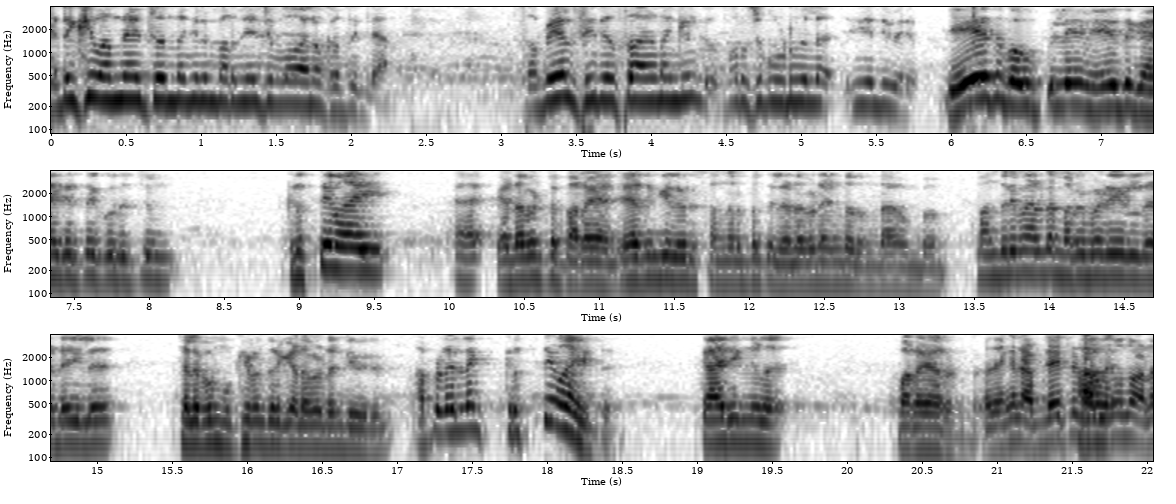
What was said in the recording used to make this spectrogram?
ഇടയ്ക്ക് വന്നേച്ച് എന്തെങ്കിലും പറഞ്ഞേച്ച് പോകാനൊക്കത്തില്ല. സഭയിൽ സീരിയസ് ആണെങ്കിൽ കുറച്ച് കൂടുതൽ ചെയ്യേണ്ടി വരും. ഏത് വകുപ്പിലെയും ഏത് കാര്യത്തെക്കുറിച്ചും കൃത്യമായി ഇടപെട്ട് പറയാൻ ഏതെങ്കിലും ഒരു സന്ദർഭത്തിൽ ഇടപെടേണ്ടതുണ്ടാകുമ്പം മന്ത്രിമാരുടെ മറുപടികളുടെ ഇടയിൽ ചിലപ്പോൾ മുഖ്യമന്ത്രിക്ക് ഇടപെടേണ്ടി വരും. അപ്പോഴെല്ലാം കൃത്യമായിട്ട് കാര്യങ്ങൾ പറയാറുണ്ട്. അതെങ്ങനെ അപ്ഡേറ്റഡ് ആവുന്നതാണ്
